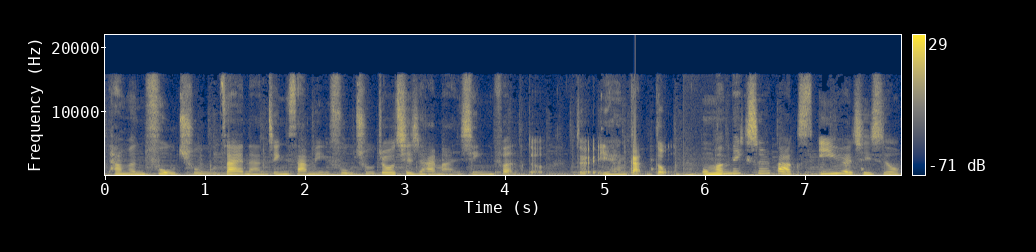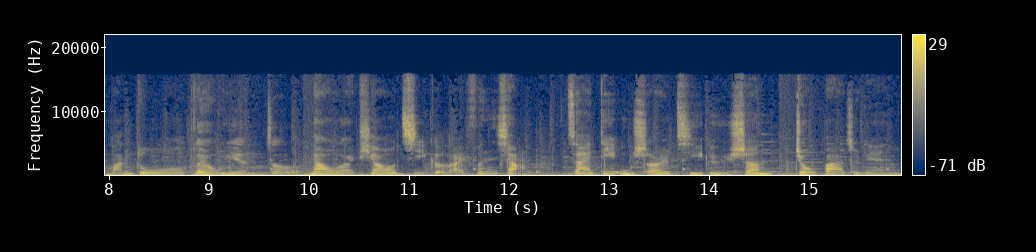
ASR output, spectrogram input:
他们复出在南京三明复出，就其实还蛮兴奋的，对，也很感动。我们 Mixer Box 一月其实有蛮多留言的，那我来挑几个来分享。在第五十二集雨声酒吧这边，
